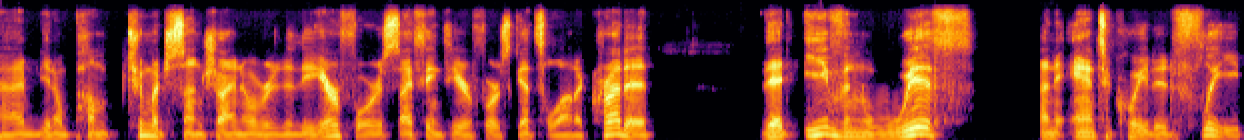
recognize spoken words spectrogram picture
uh, you know pump too much sunshine over to the Air Force. I think the Air Force gets a lot of credit that even with an antiquated fleet,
